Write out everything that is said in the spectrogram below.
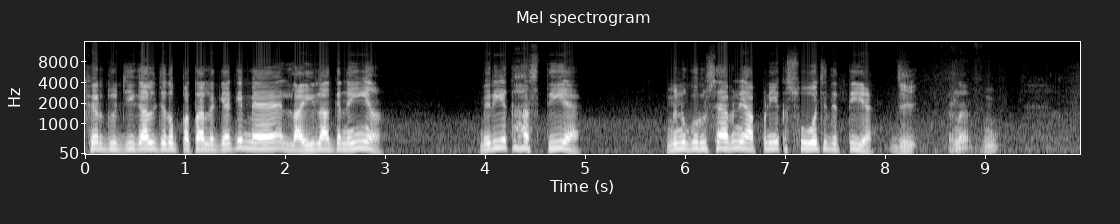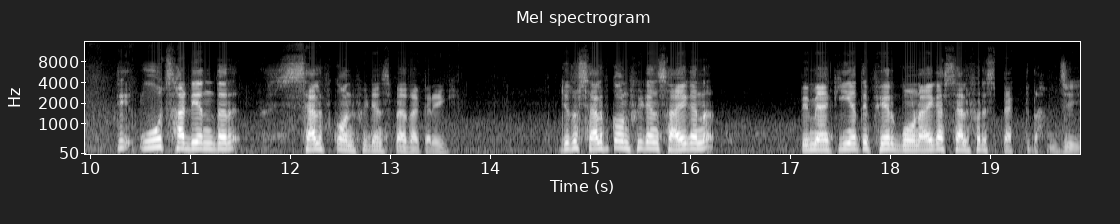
ਫਿਰ ਦੂਜੀ ਗੱਲ ਜਦੋਂ ਪਤਾ ਲੱਗਿਆ ਕਿ ਮੈਂ ਲਾਈ ਲੱਗ ਨਹੀਂ ਆ ਮੇਰੀ ਇੱਕ ਹਸਤੀ ਹੈ। ਮੈਨੂੰ ਗੁਰੂ ਸਾਹਿਬ ਨੇ ਆਪਣੀ ਇੱਕ ਸੋਚ ਦਿੱਤੀ ਹੈ। ਜੀ। ਹੈਨਾ? ਤੇ ਉਹ ਸਾਡੇ ਅੰਦਰ ਸੈਲਫ ਕੌਨਫੀਡੈਂਸ ਪੈਦਾ ਕਰੇਗੀ। ਜਦੋਂ ਸੈਲਫ ਕੌਨਫੀਡੈਂਸ ਆਏਗਾ ਨਾ ਵੀ ਮੈਂ ਕੀ ਆ ਤੇ ਫਿਰ ਗੁਣ ਆਏਗਾ ਸੈਲਫ ਰਿਸਪੈਕਟ ਦਾ। ਜੀ।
